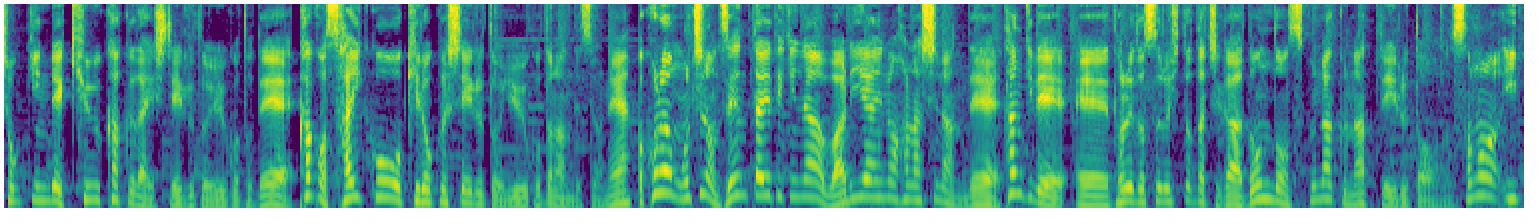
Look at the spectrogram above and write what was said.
直近で急拡大しているということで、過去最高を記録しているということなんですよね。これはもちろん全体的な割合の話なんで、短期で、えー、トレードする人たちがどんどん少なくなっていると、その一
